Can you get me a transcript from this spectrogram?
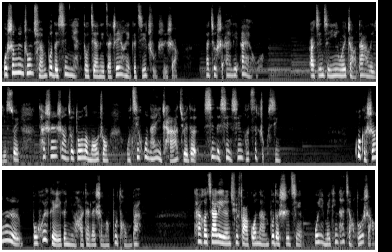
我生命中全部的信念都建立在这样一个基础之上，那就是艾丽爱我，而仅仅因为长大了一岁，他身上就多了某种我几乎难以察觉的新的信心和自主性。过个生日不会给一个女孩带来什么不同吧？他和家里人去法国南部的事情，我也没听他讲多少。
